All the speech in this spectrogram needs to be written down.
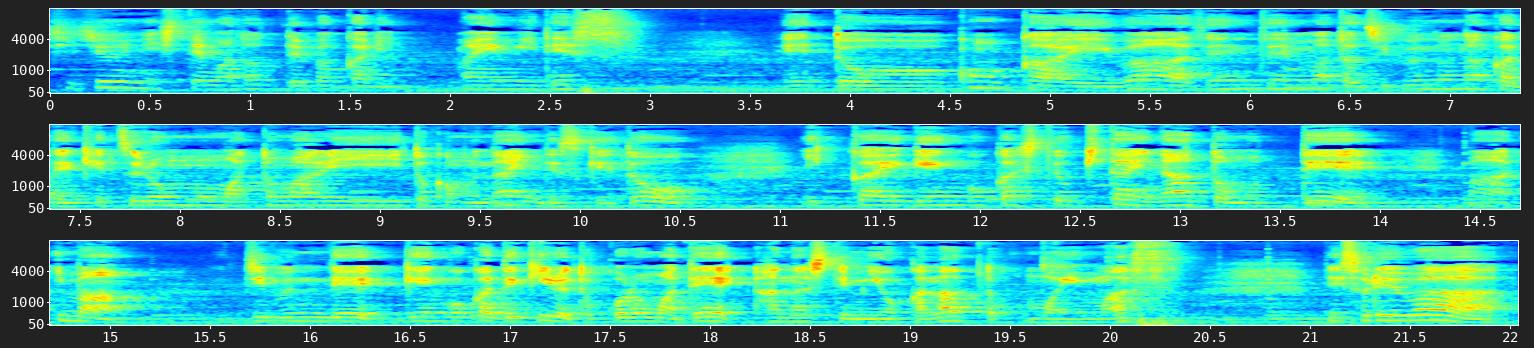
四十にして惑ってばかりまゆみです。えっ、と今回は全然まだ自分の中で結論もまとまりとかもないんですけど一回言語化しておきたいなと思って、まあ、今自分で言語化できるところまで話してみようかなと思います。でそれは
